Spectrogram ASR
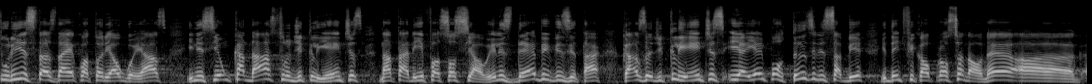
leituristas da Equatorial Goiás iniciam cadastro de clientes na tarifa social. Eles devem visitar casa de clientes e aí a importância de saber identificar o profissional, né,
